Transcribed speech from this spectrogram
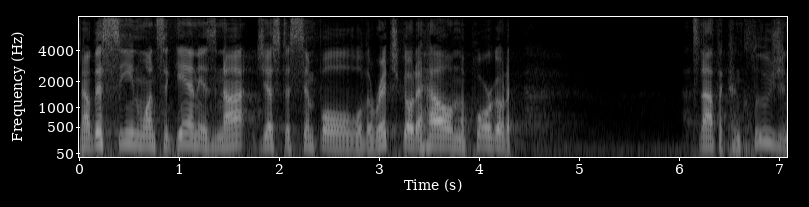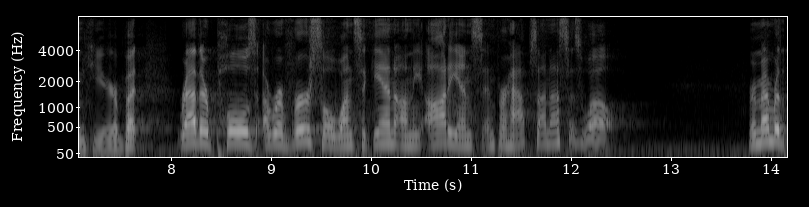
Now, this scene, once again, is not just a simple, well, the rich go to hell and the poor go to heaven. That's not the conclusion here, but rather pulls a reversal once again on the audience and perhaps on us as well. Remember, the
